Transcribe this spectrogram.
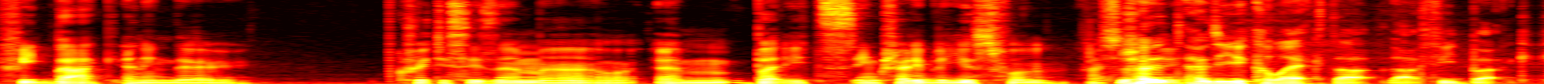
feedback and in their criticism. Uh, or, um, but it's incredibly useful. Actually. So how, how do you collect that, that feedback?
